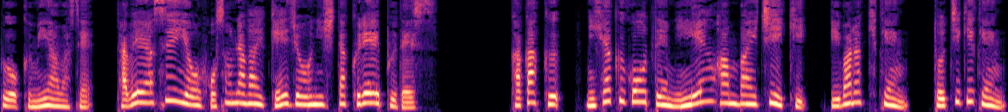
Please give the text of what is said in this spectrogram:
プを組み合わせ、食べやすいよう細長い形状にしたクレープです。価格205.2円販売地域、茨城県、栃木県、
